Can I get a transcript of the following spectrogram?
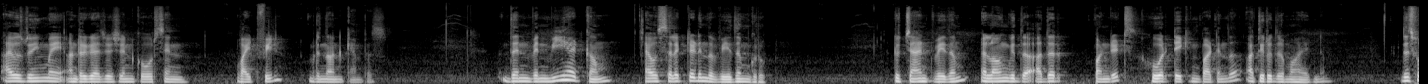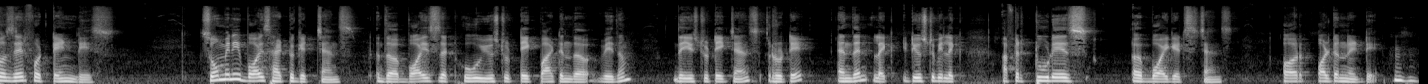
I was doing my undergraduate course in Whitefield, Brindavan campus. Then, when we had come, I was selected in the Vedam group to chant Vedam along with the other Pandits who were taking part in the Atirudra Mahayagnam. This was there for 10 days. So many boys had to get chance. The boys that who used to take part in the Vedam, they used to take chance, rotate, and then like it used to be like after two days a boy gets chance or alternate day, Mhm.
